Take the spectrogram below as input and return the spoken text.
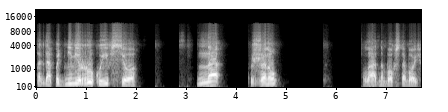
Тогда подними руку и все. На жену. Ладно, бог с тобой.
